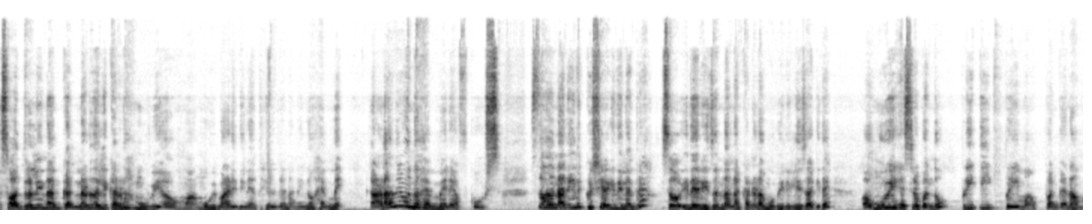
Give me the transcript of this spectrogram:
ಸೊ, ಅದರಲ್ಲಿ ನಾನು ಕನ್ನಡದಲ್ಲಿ ಕನ್ನಡ ಮೂವಿ ಮೂವಿ ಮಾಡಿದ್ದೀನಿ ಅಂತ ಹೇಳಿದ್ರೆ ನಾನು ಇನ್ನೂ ಹೆಮ್ಮೆ. ಕನ್ನಡ ಅಂದ್ರೆ ಒಂದು ಹೆಮ್ಮೆನೆ ಅಫ್ಕೋರ್ಸ್ ಸೊ ನಾನೇನು ಖುಷಿಯಾಗಿದ್ದೀನಿ ಅಂದ್ರೆ ಸೊ ಇದೇ ರೀಸನ್ ನನ್ನ ಕನ್ನಡ ಮೂವಿ ರಿಲೀಸ್ ಆಗಿದೆ. ಮೂವಿ ಹೆಸರು ಬಂದು ಪ್ರೀತಿ, ಪ್ರೇಮ, ಪಂಗನಾಮ.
